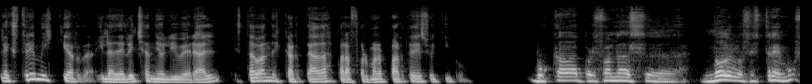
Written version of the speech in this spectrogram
La extrema izquierda y la derecha neoliberal estaban descartadas para formar parte de su equipo. Buscaba personas eh, no de los extremos,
